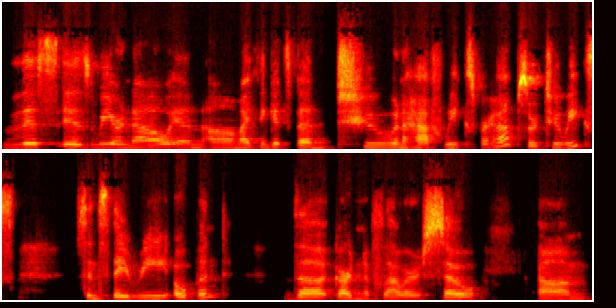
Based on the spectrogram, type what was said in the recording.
This is, we are now in, um, I think it's been two and a half weeks, perhaps, or two weeks since they reopened the Garden of Flowers. So, um,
